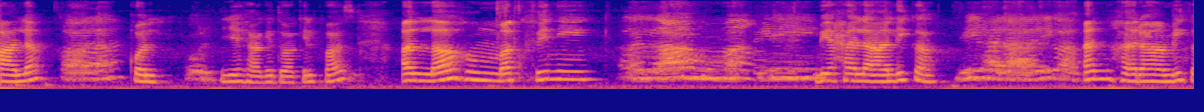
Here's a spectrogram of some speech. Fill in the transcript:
قال قل. یہ ہے آگے دعا کے الفاظ. اللہم اکفنی بحلالک. ان حرامک.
